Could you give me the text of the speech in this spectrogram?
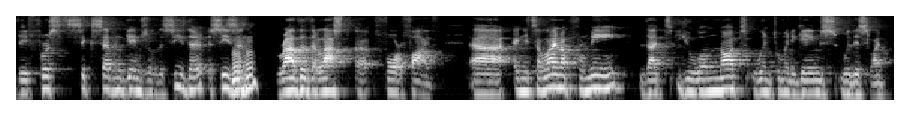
the first six, seven games of the season, season mm-hmm. rather the last uh, four or five. Uh, and it's a lineup for me that you will not win too many games with this lineup.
